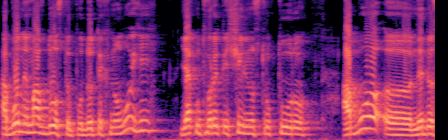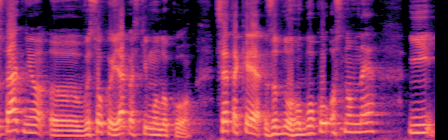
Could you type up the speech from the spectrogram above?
або не мав доступу до технологій, як утворити щільну структуру, або е, недостатньо е, високої якості молоко. Це таке з одного боку основне. І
